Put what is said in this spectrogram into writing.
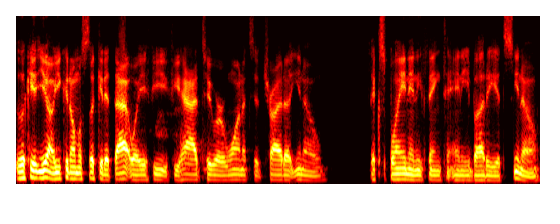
look at you know you could almost look at it that way if you if you had to or wanted to try to you know explain anything to anybody. It's you know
